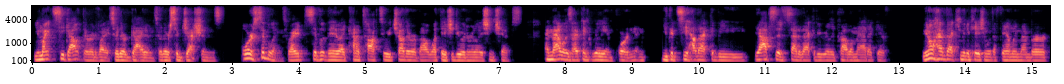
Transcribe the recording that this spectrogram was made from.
you might seek out their advice or their guidance or their suggestions or siblings, right? Sibling, they like kind of talk to each other about what they should do in relationships. And that was, I think, really important. And you could see how that could be the opposite side of that could be really problematic if you don't have that communication with a family member,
